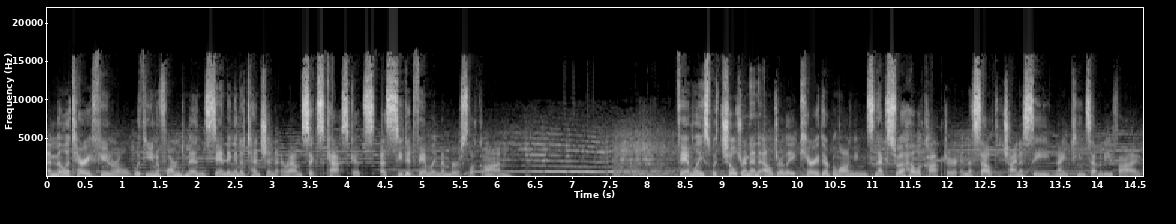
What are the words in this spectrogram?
A military funeral with uniformed men standing at attention around six caskets as seated family members look on. Families with children and elderly carry their belongings next to a helicopter in the South China Sea, 1975.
